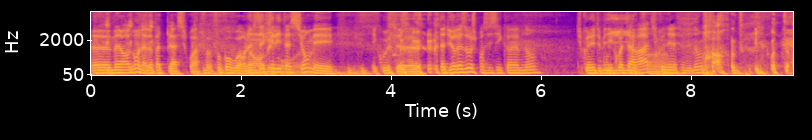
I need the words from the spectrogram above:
Euh, malheureusement, on n'a même pas de place, je crois. Faut, faut qu'on voit. On a Non, des mais accréditations, bon, mais, écoute, euh, t'as du réseau, je pense ici quand même, non? Tu connais Dominique Oui, Ouattara, enfin, tu connais la famille, non? Oh, Dominique Ouattara.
